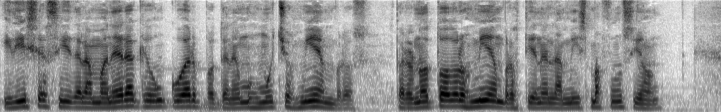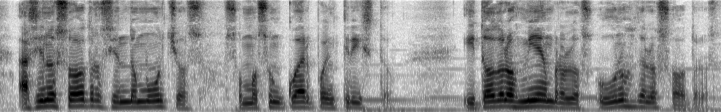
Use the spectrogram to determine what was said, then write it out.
Y dice así, de la manera que un cuerpo tenemos muchos miembros, pero no todos los miembros tienen la misma función. Así nosotros, siendo muchos, somos un cuerpo en Cristo, y todos los miembros los unos de los otros.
